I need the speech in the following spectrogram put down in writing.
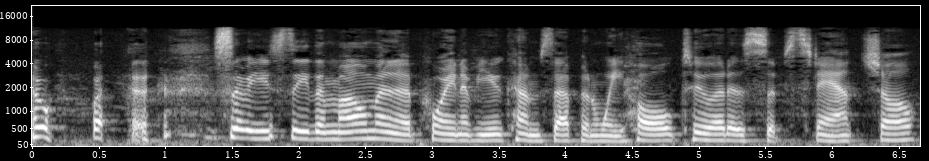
so you see, the moment a point of view comes up and we hold to it as substantial,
